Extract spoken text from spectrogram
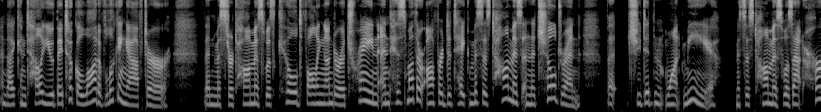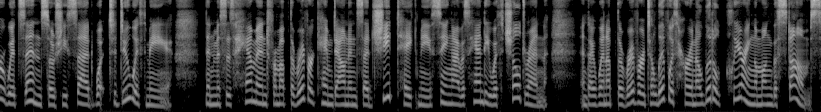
and I can tell you they took a lot of looking after. Then Mr. Thomas was killed falling under a train, and his mother offered to take Mrs. Thomas and the children, but she didn't want me. Mrs. Thomas was at her wits' end, so she said what to do with me. Then Mrs. Hammond from up the river came down and said she'd take me, seeing I was handy with children. And I went up the river to live with her in a little clearing among the stumps.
